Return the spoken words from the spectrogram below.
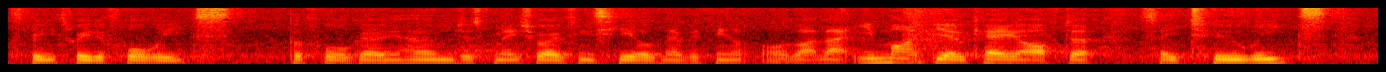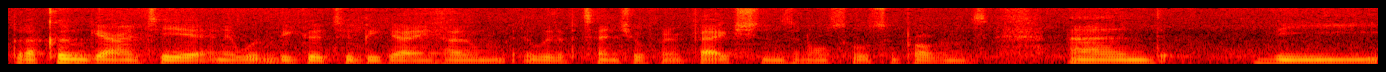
three three to four weeks before going home. Just make sure everything's healed and everything like that. You might be okay after say two weeks, but I couldn't guarantee it, and it wouldn't be good to be going home with the potential for infections and all sorts of problems. And the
